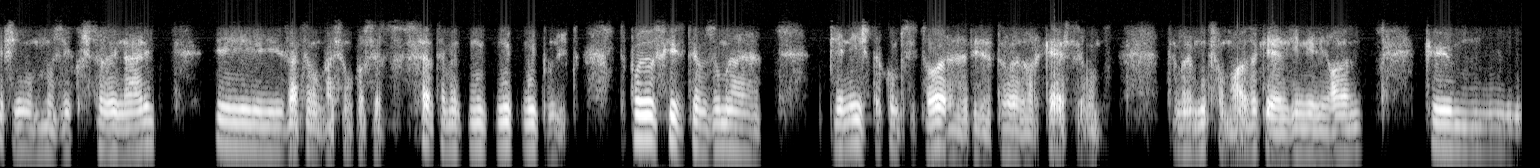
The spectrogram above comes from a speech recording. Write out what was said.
enfim, um músico extraordinário e vai ser, um, vai ser um concerto certamente muito, muito, muito bonito. Depois a seguir temos uma pianista, compositora, diretora da orquestra, também muito famosa, que é a Ginny Holland, que hum,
